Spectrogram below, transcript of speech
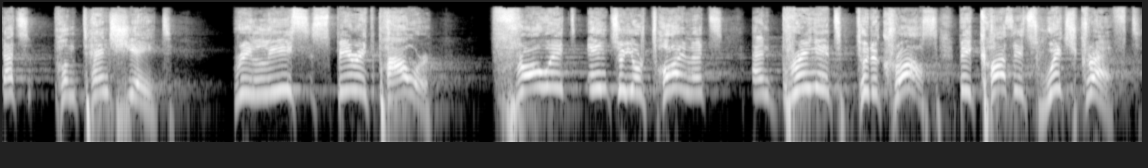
that's potentiate. Release spirit power. Throw it into your toilet and bring it to the cross because it's witchcraft.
